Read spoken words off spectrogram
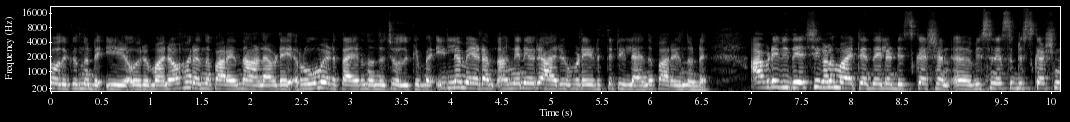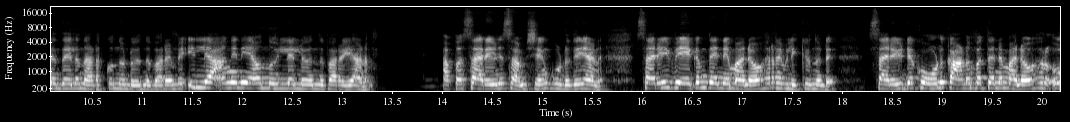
ചോദിക്കുന്നുണ്ട് ഈ ഒരു മനോഹർ എന്ന് പറയുന്ന ആൾ അവിടെ റൂം എടുത്തായിരുന്നു എന്ന് ചോദിക്കുമ്പോൾ ഇല്ല മേഡം അങ്ങനെ ഒരു ആരും ഇവിടെ എടുത്തിട്ടില്ല എന്ന് പറയുന്നുണ്ട്. അവിടെ വിദേശികളുമായിട്ട് എന്തെങ്കിലും ഡിസ്കഷൻ ബിസിനസ് ഡിസ്കഷൻ എന്തെങ്കിലും നടക്കുന്നുണ്ടോ എന്ന് പറയുമ്പോൾ ഇല്ല അങ്ങനെയൊന്നും ഇല്ലല്ലോ എന്ന് പറയാണ്. അപ്പൊ സരയുവിന് സംശയം കൂടുകയാണ്. സരയു വേഗം തന്നെ മനോഹറിനെ വിളിക്കുന്നുണ്ട്. സരയുവിന്റെ കോൾ കാണുമ്പോൾ തന്നെ മനോഹർ ഓ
